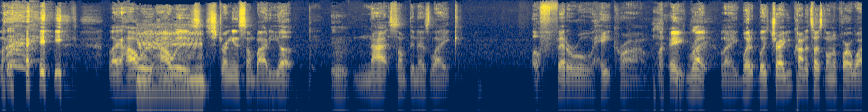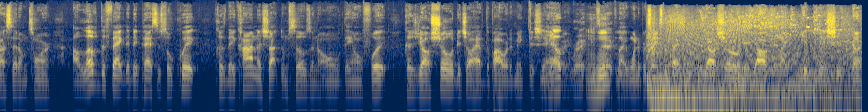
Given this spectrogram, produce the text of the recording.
like, like how is how is stringing somebody up not something that's like a federal hate crime? Like Right. Like, but but Trav, you kind of touched on the part why I said I'm torn. I love the fact that they passed it so quick because they kind of shot themselves in their own their own foot because y'all showed that y'all have the power to make this shit Yep. happen. right. Mm-hmm. Exactly. Like when it pertains to black people, y'all showed that y'all can like get this shit done.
